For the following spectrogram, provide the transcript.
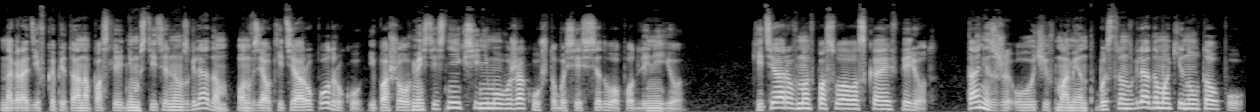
Наградив капитана последним мстительным взглядом, он взял Китиару под руку и пошел вместе с ней к синему вожаку, чтобы сесть в седло подле нее. Китиара вновь послала Ская вперед. Танис же, улучив момент, быстрым взглядом окинул толпу.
